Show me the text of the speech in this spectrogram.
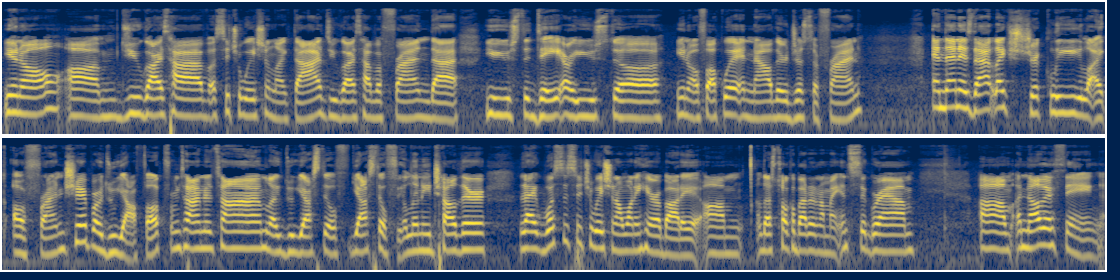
you know? Um, do you guys have a situation like that? Do you guys have a friend that you used to date or you used to you know fuck with and now they're just a friend and then is that like strictly like a friendship or do y'all fuck from time to time? Like do y'all still y'all still feeling each other? Like what's the situation? I want to hear about it. Um let's talk about it on my Instagram. Um another thing,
